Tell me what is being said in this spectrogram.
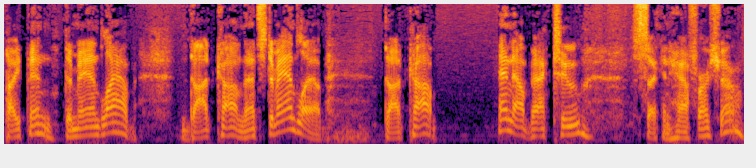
Type in demandlab.com. That's demandlab.com. And now back to second half of our show.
